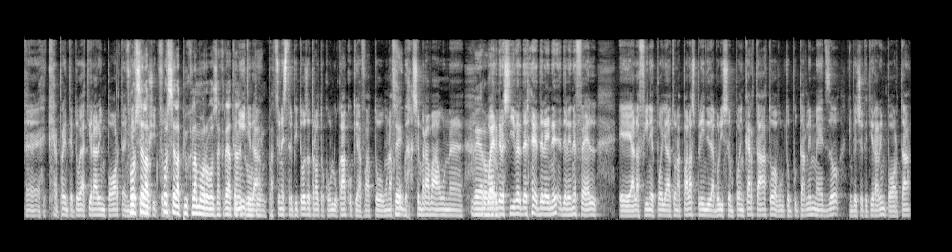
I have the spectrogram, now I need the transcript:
eh, che apparentemente doveva tirare in porta, forse la, forse la più clamorosa creata nel primo tempo. Azione strepitosa, tra l'altro con Lukaku che ha fatto una fuga, sì. sembrava un, vero, un wide vero. receiver delle, delle, dell'NFL e alla fine poi gli ha dato una palla splendida, Bolis è un po' incartato, ha voluto buttarla in mezzo invece che tirare in porta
